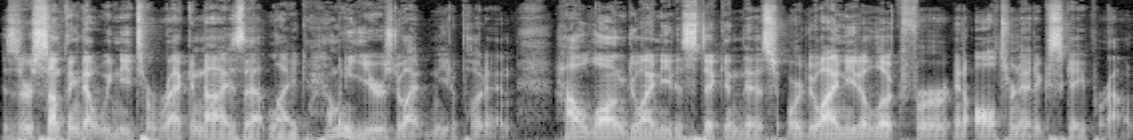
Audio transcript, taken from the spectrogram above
Is there something that we need to recognize that, like, how many years do I need to put in? How long do I need to stick in this? Or do I need to look for an alternate escape route?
